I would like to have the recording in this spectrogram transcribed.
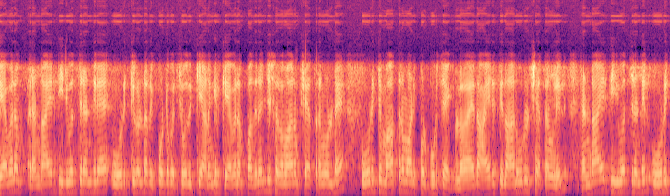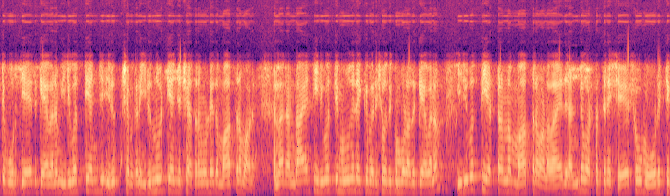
കേവലം രണ്ടായിരത്തി ഇരുപത്തിരണ്ടിലെ ഓഡിറ്റുകളുടെ റിപ്പോർട്ട് പരിശോധിക്കുകയാണെങ്കിൽ കേവലം പതിനഞ്ച് ശതമാനം ക്ഷേത്രങ്ങളുടെ ഓഡിറ്റ് മാത്രമാണ് ഇപ്പോൾ പൂർത്തിയാക്കിയിട്ടുള്ളത്. അതായത് ആയിരത്തി നാനൂറ് ക്ഷേത്രങ്ങളിൽ രണ്ടായിരത്തി ഇരുപത്തിരണ്ടിൽ ഓഡിറ്റ് പൂർത്തിയായത് കേവലം ഇരുപത്തിയഞ്ച് ഇരു- ക്ഷമിക്കണം ഇരുന്നൂറ്റിയഞ്ച് ക്ഷേത്രങ്ങളുടേത് മാത്രമാണ്. എന്നാൽ രണ്ടായിരത്തി ഇരുപത്തി മൂന്നിലേക്ക് പരിശോധിക്കുമ്പോൾ അത് കേവലം ഇരുപത്തിയെട്ടെണ്ണം മാത്രമാണ്. അതായത് രണ്ട് വർഷത്തിന് ശേഷവും ഓഡിറ്റ്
